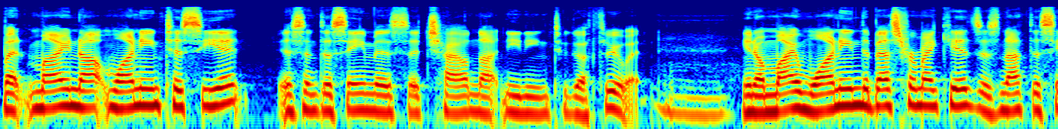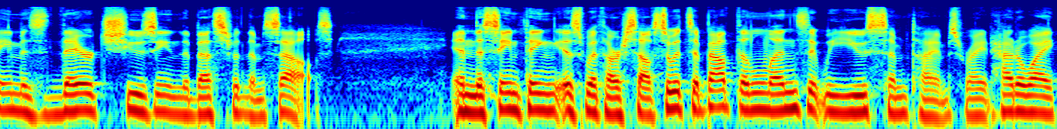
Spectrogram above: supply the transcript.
But my not wanting to see it isn't the same as a child not needing to go through it. Mm. You know, my wanting the best for my kids is not the same as their choosing the best for themselves and the same thing is with ourselves. So it's about the lens that we use sometimes right? How do i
